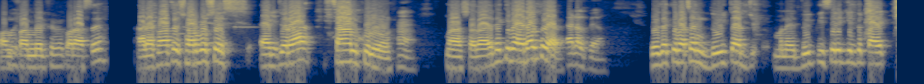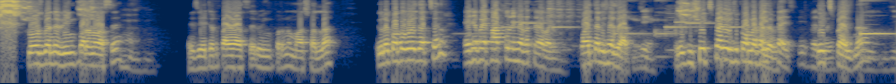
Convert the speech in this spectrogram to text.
কনফার্ম মেল ফিমেল করা আছে। আর এখন আছে সর্বশেষ এক জোড়া চান কুনু। হ্যাঁ। মাশাআল্লাহ এটা কি ভাই অ্যাডাল্ট পেয়ার অ্যাডাল্ট পেয়ার এই দেখতে পাচ্ছেন দুইটা মানে দুই পিসেরই কিন্তু পায়ে ক্লোজ ব্যান্ডের রিং পরানো আছে। এই যে এটার পায়ে আছে রিং পরানো মাশাআল্লাহ। এগুলো কত করে যাচ্ছেন? এটা ভাই পাঁচচল্লিশ হাজার টাকা ভাই পঁয়তাল্লিশ হাজার। জি। এই কি ফিক্স প্রাইস হচ্ছে কম রাখা ফিক্স যাবে প্রাইস ফিক্স প্রাইস না? জি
